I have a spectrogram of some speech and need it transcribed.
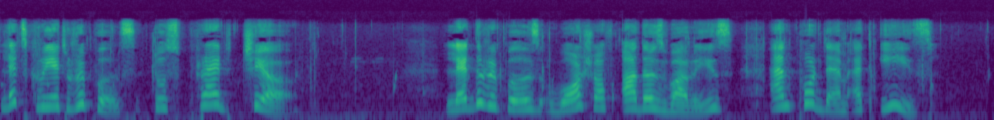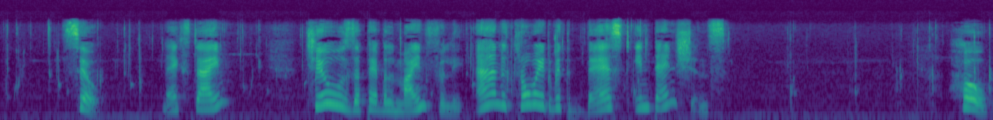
Let's create ripples to spread cheer. Let the ripples wash off others' worries and put them at ease. So, next time, choose the pebble mindfully and throw it with best intentions. Hope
